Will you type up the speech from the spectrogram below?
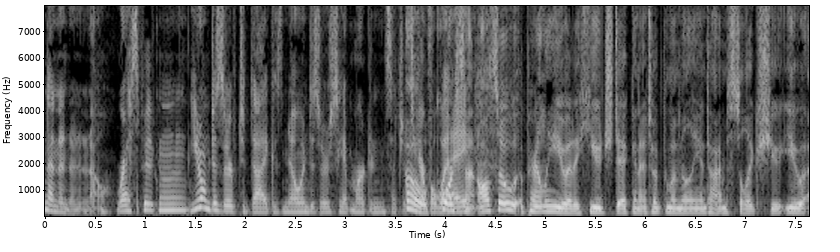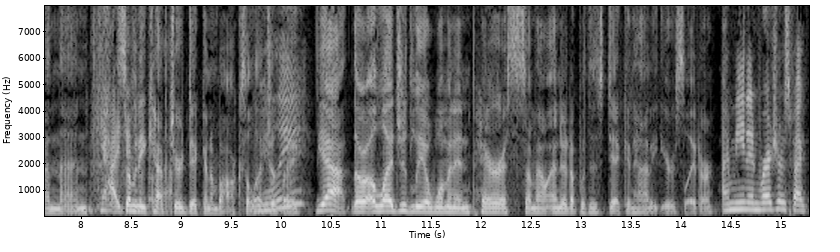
no, no, no, no, no. Rasputin, you don't deserve to die because no one deserves to get murdered in such a Oh, of course way. not. Also, apparently you had a huge dick and it took them a million times to like shoot you and then Yeah, somebody kept that. your dick in a box allegedly. Really? Yeah. The, allegedly a woman in Paris somehow ended up with his dick and had it years later. I mean, in retrospect,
